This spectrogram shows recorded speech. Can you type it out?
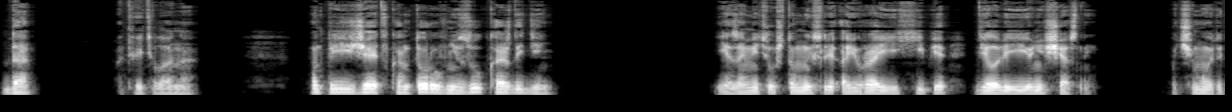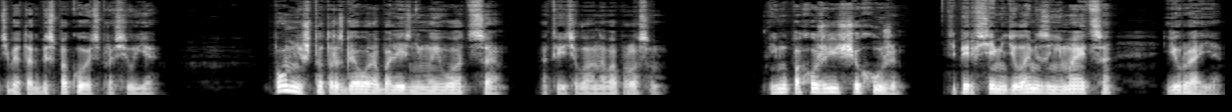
Да, ответила она. Он приезжает в контору внизу каждый день. Я заметил, что мысли о Юрае Хипе делали ее несчастной. «Почему это тебя так беспокоит?» – спросил я. «Помнишь тот разговор о болезни моего отца?» — ответила она вопросом. Ему, похоже, еще хуже. Теперь всеми делами занимается Юрайя.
